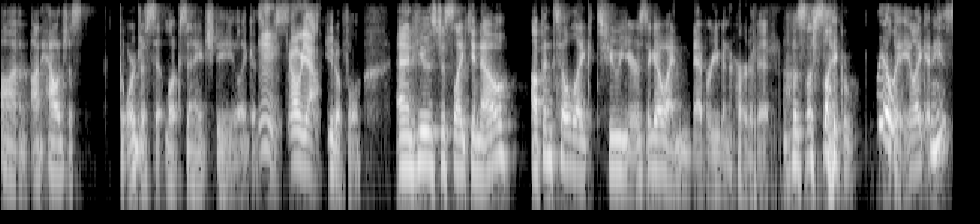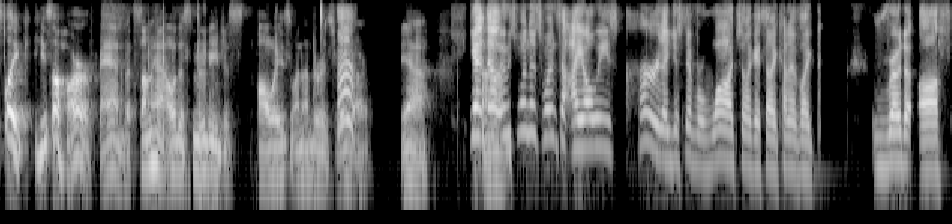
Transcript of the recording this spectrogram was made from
on, on how just gorgeous it looks in HD. Like, it's Mm, just Oh yeah. beautiful. And he was just like, you know, up until like two years ago, I never even heard of it. I was just like, really? Like, and he's like, he's a horror fan, but somehow this movie just always went under his Huh. radar. Yeah. Yeah, no, it Um, was one of those ones that I always heard. I just never watched. And like I said, I kind of like wrote it off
